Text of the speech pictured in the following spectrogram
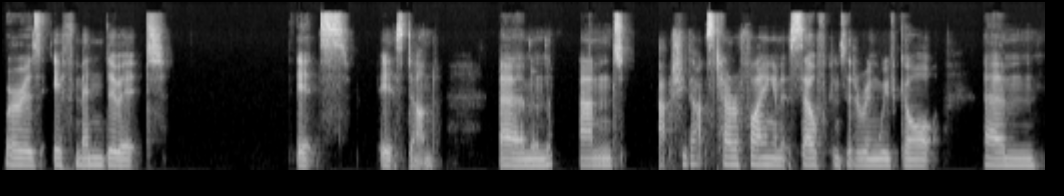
whereas if men do it, it's it's done. Um, and actually, that's terrifying in itself, considering we've got um,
